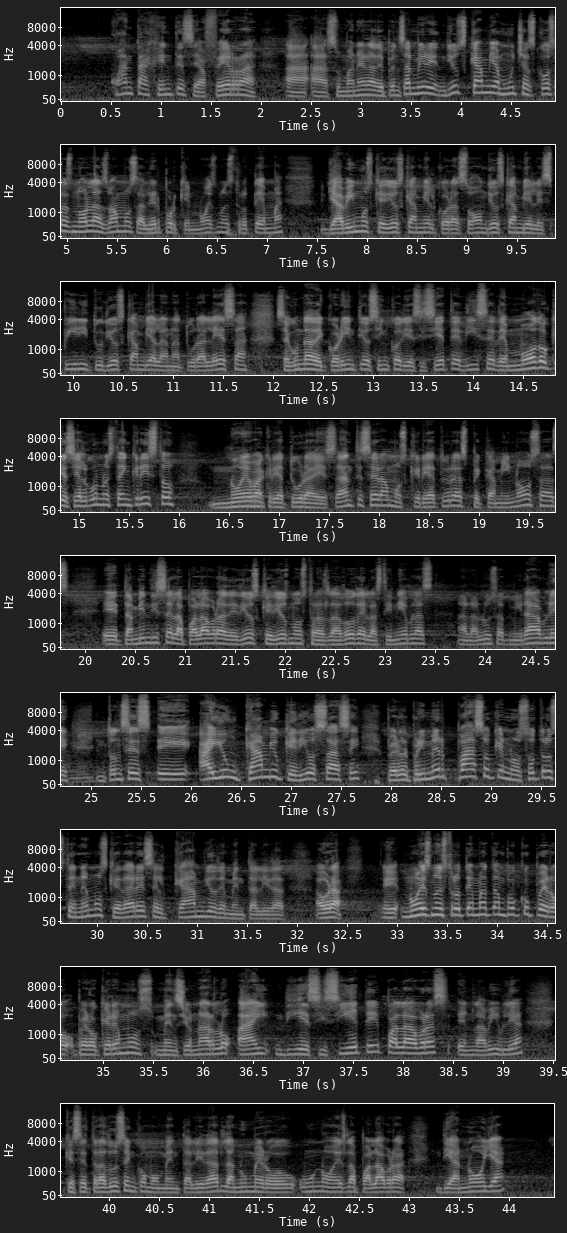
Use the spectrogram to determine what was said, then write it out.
cuánta gente se aferra a, a su manera de pensar. Miren, Dios cambia muchas cosas, no las vamos a leer porque no es nuestro tema. Ya vimos que Dios cambia el corazón, Dios cambia el espíritu, Dios cambia la naturaleza. Segunda de Corintios 5:17 dice, de modo que si alguno está en Cristo, nueva criatura es. Antes éramos criaturas pecaminosas. Eh, también dice la palabra de Dios que Dios nos trasladó de las tinieblas a la luz admirable. Entonces, eh, hay un cambio que Dios hace, pero el primer paso que nosotros tenemos que dar es el cambio de mentalidad. Ahora, eh, no es nuestro tema tampoco, pero, pero queremos mencionarlo. Hay 17 palabras en la Biblia que se traducen como mentalidad. La número uno es la palabra dianoia,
